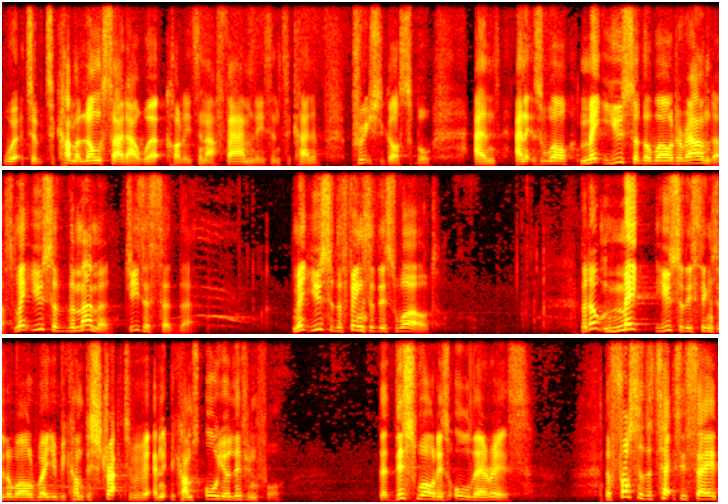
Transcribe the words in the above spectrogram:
work, to, to come alongside our work colleagues and our families and to kind of preach the gospel. And, and it's well, make use of the world around us. Make use of the mammon. Jesus said that. Make use of the things of this world. But don't make use of these things in the world where you become distracted with it and it becomes all you're living for. That this world is all there is. The thrust of the text is saying,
